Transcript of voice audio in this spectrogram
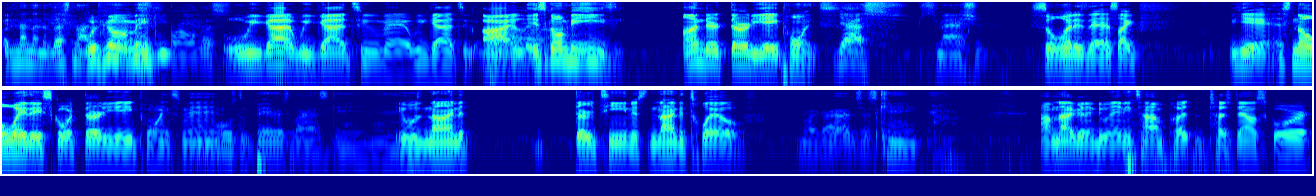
Uh, no, no, no. Let's not. We're gonna that, make it. bro. Let's. We got we got to, man. We got to. All right, Nah. it's gonna be easy. Under 38 points. Yes, smash it. So what is that? It's like yeah, it's no way they scored 38 points, man. What was the Bears' last game, man? It was 9 to 13. It's 9 to 12. like I, I just can't. I'm not gonna do any time put touchdown score.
